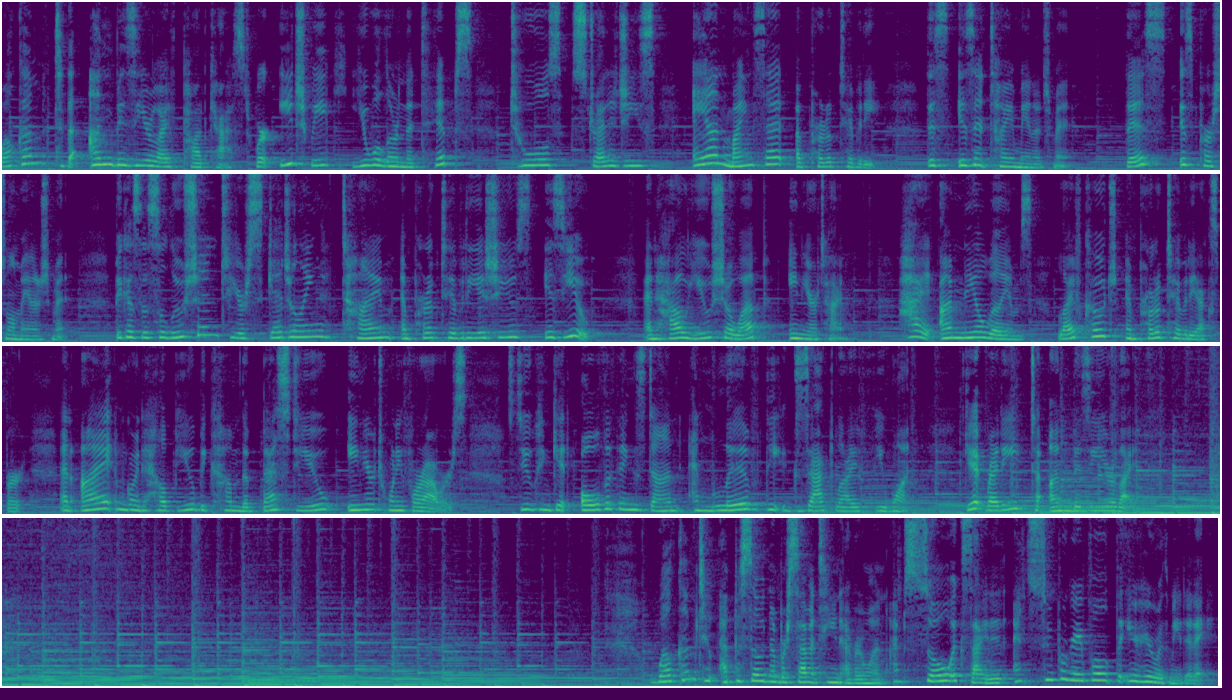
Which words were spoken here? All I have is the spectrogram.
welcome to the Unbusy Your Life podcast, where each week you will learn the tips, tools, strategies, and mindset of productivity. This isn't time management, this is personal management because the solution to your scheduling, time, and productivity issues is you and how you show up in your time. Hi, I'm Neil Williams, life coach and productivity expert, and I am going to help you become the best you in your 24 hours so you can get all the things done and live the exact life you want. Get ready to unbusy your life. Welcome to episode number 17, everyone. I'm so excited and super grateful that you're here with me today.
